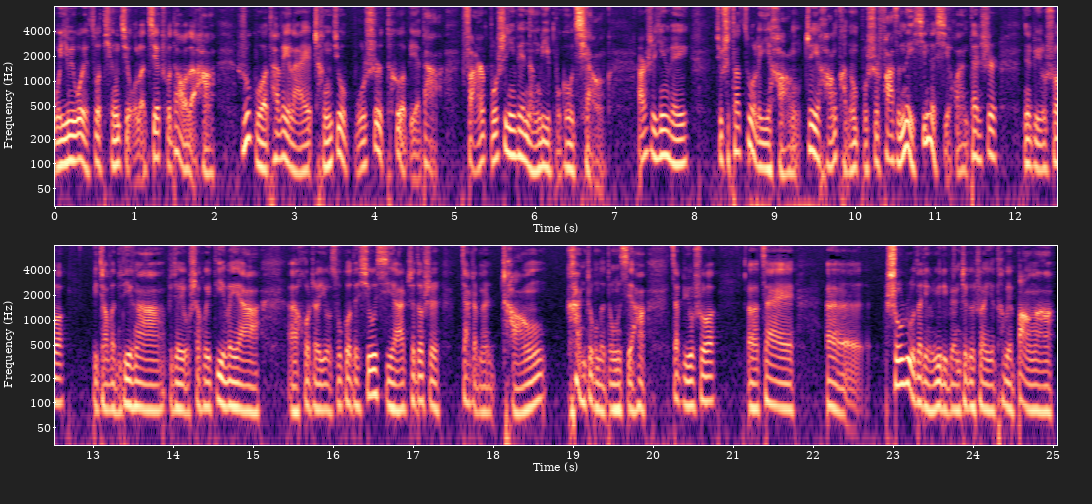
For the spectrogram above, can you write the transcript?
我因为我也做挺久了，接触到的哈。如果他未来成就不是特别大，反而不是因为能力不够强，而是因为就是他做了一行，这一行可能不是发自内心的喜欢，但是你比如说比较稳定啊，比较有社会地位啊，呃，或者有足够的休息啊，这都是家长们常看重的东西哈。再比如说，呃，在呃。收入的领域里边，这个专业特别棒啊！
